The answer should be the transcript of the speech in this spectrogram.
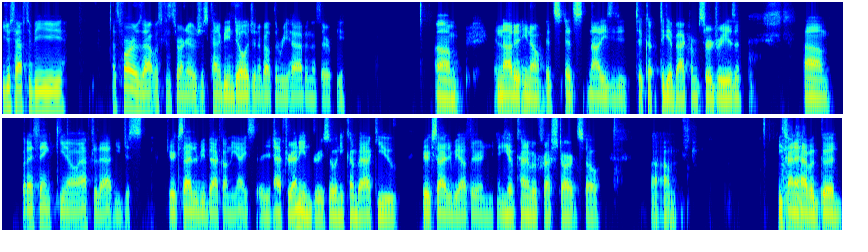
you just have to be, as far as that was concerned, it was just kind of being diligent about the rehab and the therapy. Um, and not you know, it's it's not easy to to, to get back from surgery, isn't? Um, but I think you know after that, you just you're excited to be back on the ice uh, after any injury. So when you come back, you you're excited to be out there and, and you have kind of a fresh start. So um, you kind of have a good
